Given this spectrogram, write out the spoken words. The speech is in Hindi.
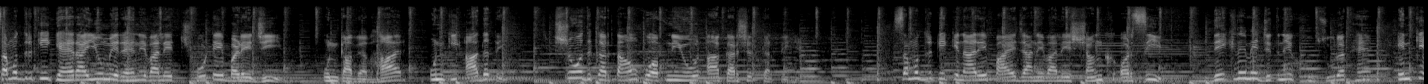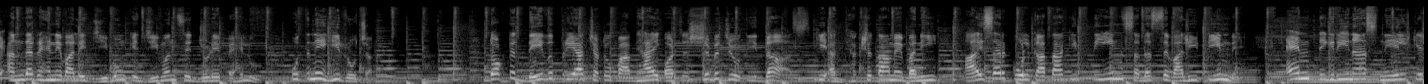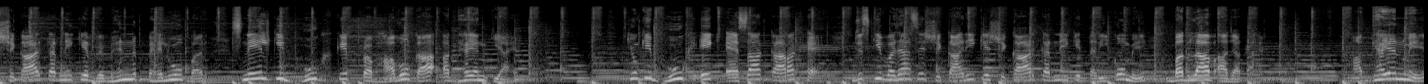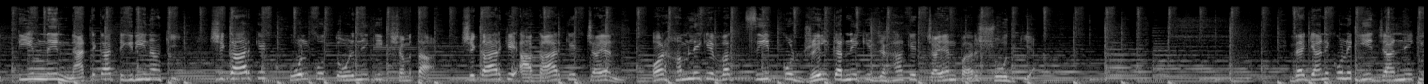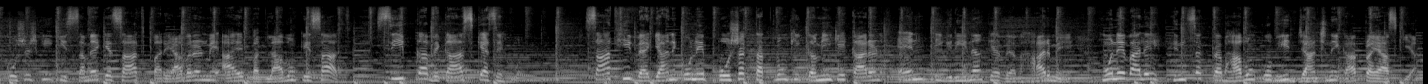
समुद्र की गहराइयों में रहने वाले छोटे बड़े जीव, उनका व्यवहार, उनकी आदतें शोधकर्ताओं को अपनी ओर आकर्षित करते हैं। समुद्र के किनारे पाए जाने वाले शंख और सीप देखने में जितने खूबसूरत हैं, इनके अंदर रहने वाले जीवों के जीवन से जुड़े पहलू उतने ही रोचक डॉक्टर देवप्रिया चट्टोपाध्याय और शिव ज्योति दास की अध्यक्षता में बनी आयसर कोलकाता की तीन सदस्य वाली टीम ने एन तिगरीना स्नेल के शिकार करने के विभिन्न पहलुओं पर स्नेल की भूख के प्रभावों का अध्ययन किया है। क्योंकि भूख एक ऐसा कारक है, जिसकी वजह से शिकारी के शिकार करने के तरीकों में बदलाव आ जाता है। अध्ययन में टीम ने नाटिका टिगरीना की, शिकार के खोल को तोड़ने की क्षमता, शिकार के आकार के चयन और हमले के वक्त सीप को ड्रिल करने की जगह के चयन पर शोध किया। वैज्ञानिकों ने ये जानने की कोशिश की कि समय के साथ पर्यावरण में आए बदलावों के साथ सीप का विकास कैसे हुआ। साथ ही वैज्ञानिकों ने पोषक तत्वों की कमी के कारण एन टिग्रीना के व्यवहार में होने वाले हिंसक प्रभावों को भी जांचने का प्रयास किया।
